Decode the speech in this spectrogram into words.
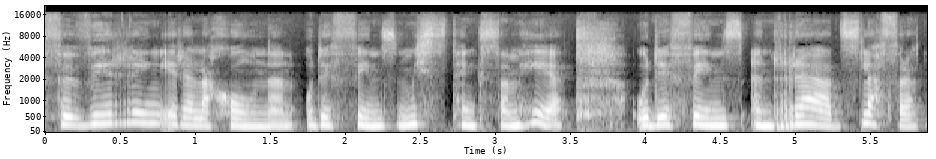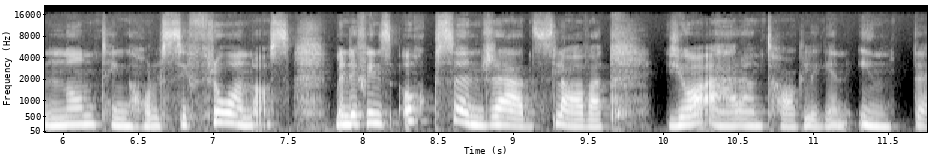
förvirring i relationen och det finns misstänksamhet och det finns en rädsla för att någonting hålls ifrån oss. Men det finns också en rädsla av att jag är antagligen inte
